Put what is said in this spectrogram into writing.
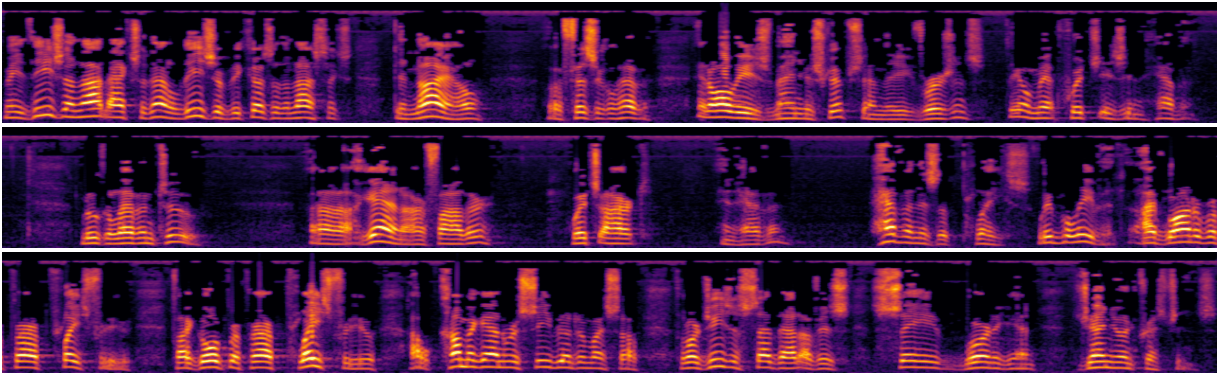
I mean, these are not accidental. These are because of the Gnostics' denial of physical heaven. In all these manuscripts and the versions, they omit which is in heaven. Luke 11, 2. Uh, again, our Father, which art in heaven. Heaven is a place. We believe it. I've gone to prepare a place for you. If I go to prepare a place for you, I will come again and receive you unto myself. The Lord Jesus said that of his saved, born again, genuine Christians.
